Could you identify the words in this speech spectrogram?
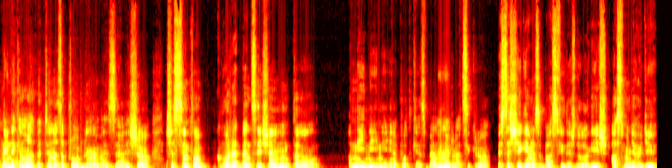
de nekem alapvetően az a problémám ezzel, és, a, és ezt szerintem a Horváth Bence is elmondta a 444-en a podcastben uh-huh. erről a cikről. Összességében ez a BuzzFeed-es dolog is azt mondja, hogy ő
